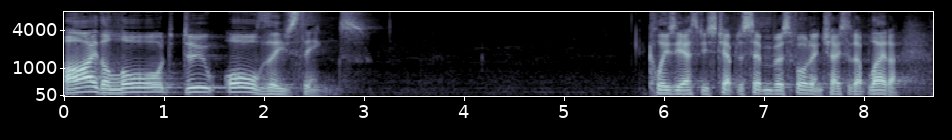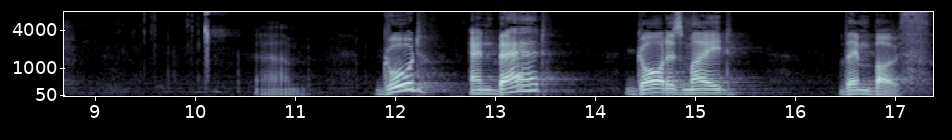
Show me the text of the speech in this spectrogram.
I, the Lord, do all these things. Ecclesiastes chapter 7, verse 14. Chase it up later. Um, good and bad, God has made them both.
